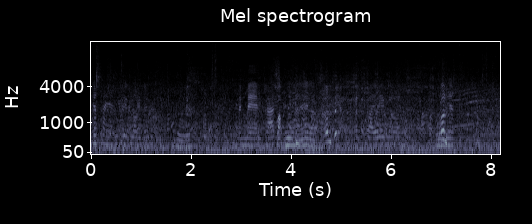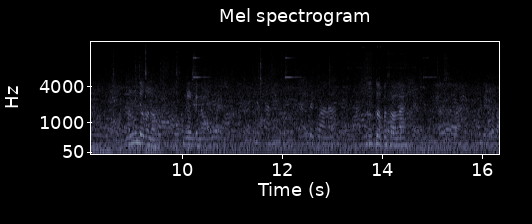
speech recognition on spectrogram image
แค่ใครอะเรียกนนท์ได้ไหม โอ้โห แมนแมนคลาสกวักมือหายเลยเหรอต้นไปเรียกนนปักมือเนี่ยเอารุ่นเดียวกันเหรอนนเป็นน้องด้วยเด็กกว่านะนนท์เกิดปศอะไรเออมันเด็กกว่าไหม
